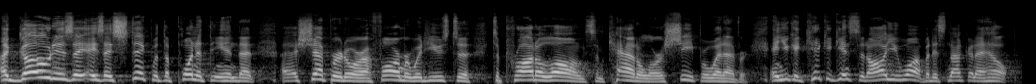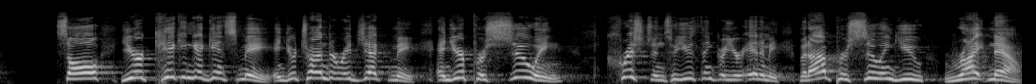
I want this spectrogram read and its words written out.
A goad is a, is a stick with the point at the end that a shepherd or a farmer would use to, to prod along some cattle or a sheep or whatever. And you can kick against it all you want, but it's not going to help. Saul, you're kicking against me and you're trying to reject me and you're pursuing Christians who you think are your enemy, but I'm pursuing you right now.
